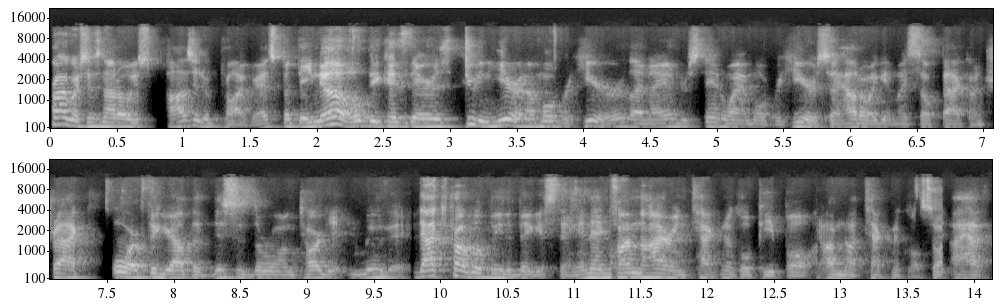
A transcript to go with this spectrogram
Progress is not always positive progress, but they know because there's shooting here and I'm over here, and I understand why I'm over here. So, how do I get myself back on track or figure out that this is the wrong target and move it? That's probably the biggest thing. And then if I'm hiring technical people, I'm not technical. So, I have,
